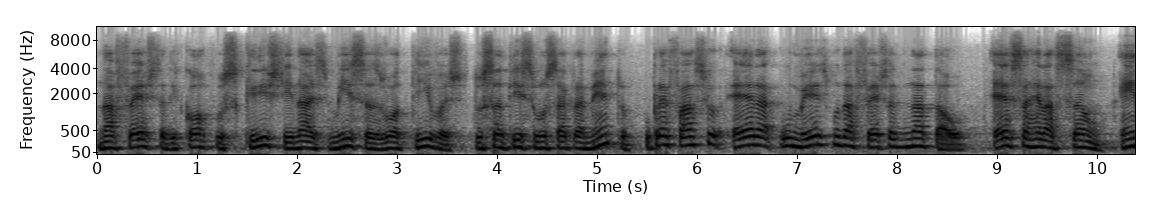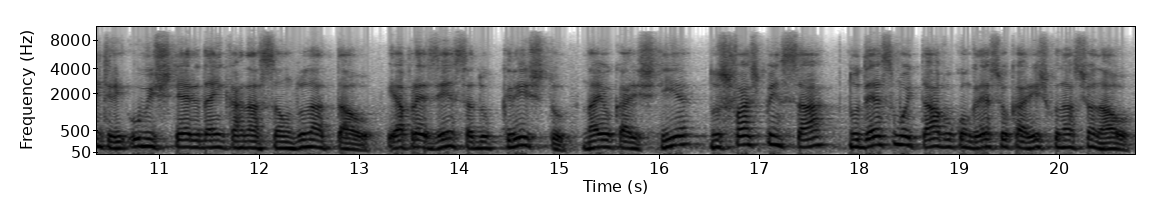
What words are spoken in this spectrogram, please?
na festa de Corpus Christi e nas missas votivas do Santíssimo Sacramento, o prefácio era o mesmo da festa de Natal. Essa relação entre o mistério da encarnação do Natal e a presença do Cristo na Eucaristia nos faz pensar no 18º Congresso Eucarístico Nacional,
